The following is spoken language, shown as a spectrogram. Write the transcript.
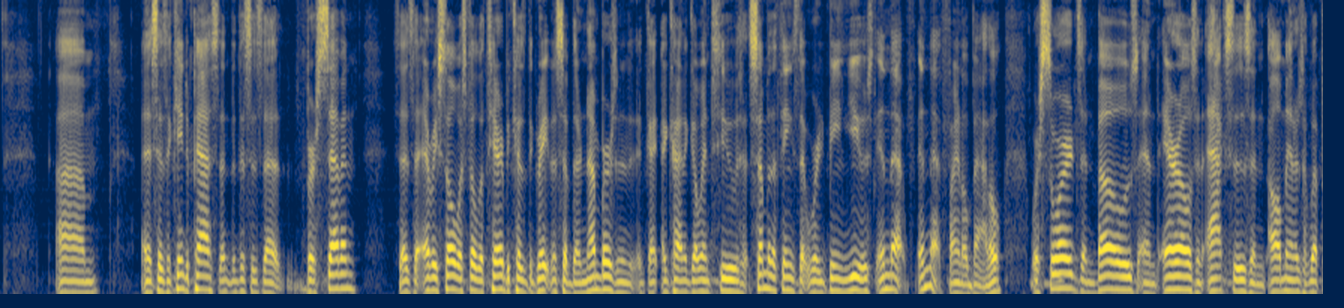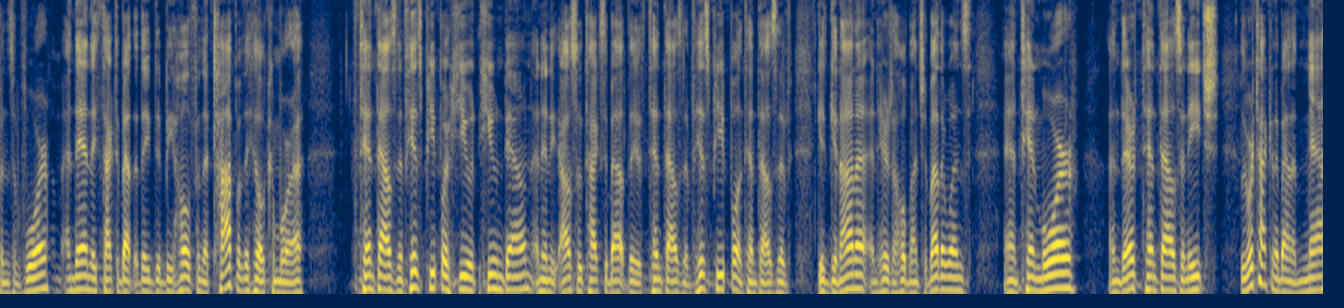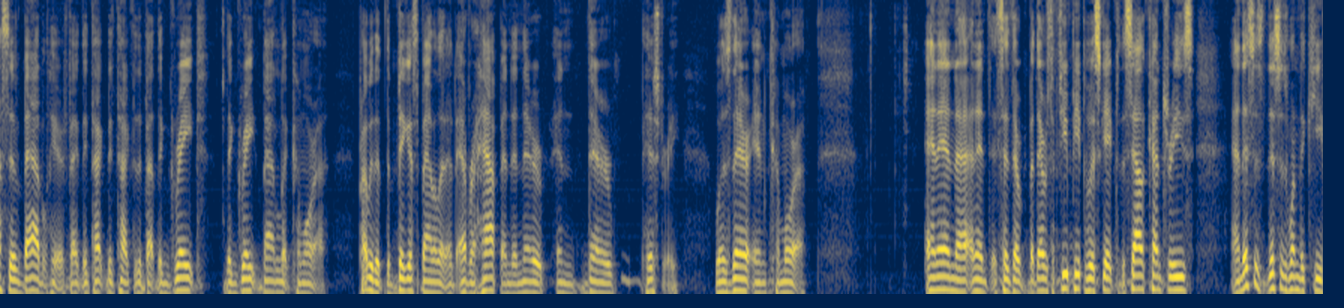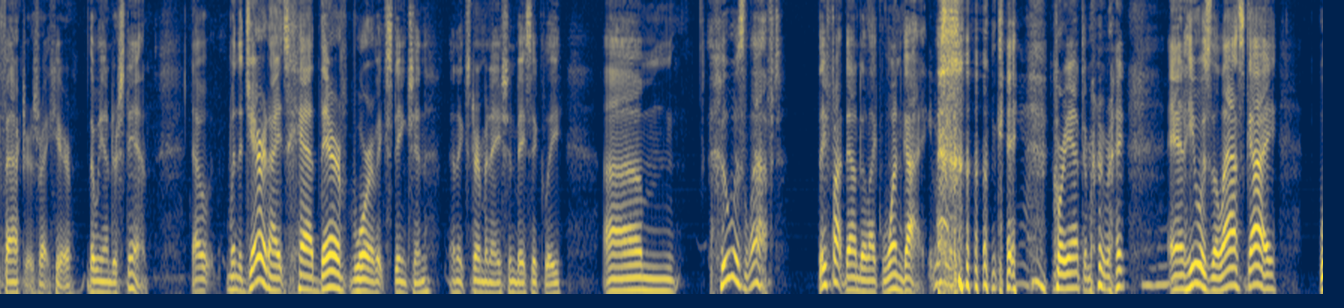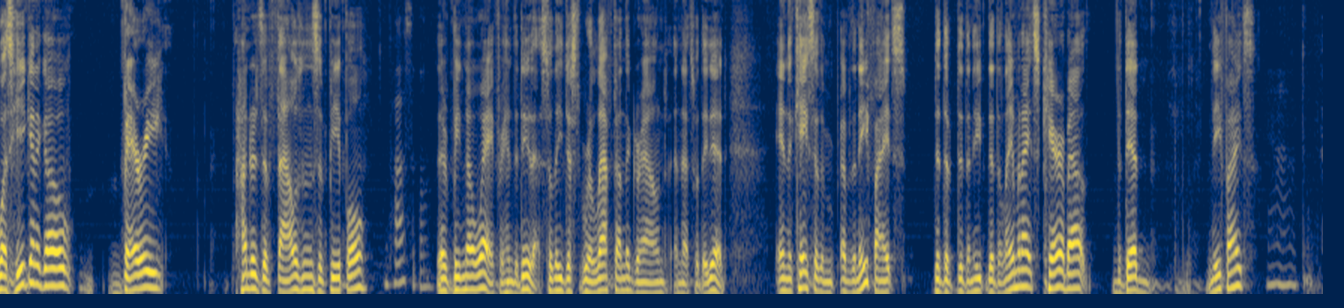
Um, and it says, It came to pass, and this is the verse 7 says that every soul was filled with terror because of the greatness of their numbers, and I, kind of go into some of the things that were being used in that in that final battle were swords and bows and arrows and axes and all manners of weapons of war. And then they talked about that they did behold from the top of the hill Cumorah. 10,000 of his people hewn, hewn down. And then he also talks about the 10,000 of his people and 10,000 of Gidgiddonah. And here's a whole bunch of other ones. And 10 more and they're 10,000 each. We're talking about a massive battle here. In fact, they talked, they about the great, the great battle at Cumorah, probably the, the biggest battle that had ever happened in their, in their history was there in Cumorah. And then, uh, and it says there, but there was a few people who escaped to the south countries, and this is this is one of the key factors right here that we understand. Now, when the Jaredites had their war of extinction and extermination, basically, um, who was left? They fought down to like one guy. Right. okay. Yeah. Coriantumr, right? Mm-hmm. And he was the last guy. Was he going to go bury hundreds of thousands of people, Impossible. there'd be no way for him to do that. So they just were left on the ground, and that's what they did. In the case of the of the Nephites, did the did the did the Lamanites care about the dead Nephites? Yeah.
